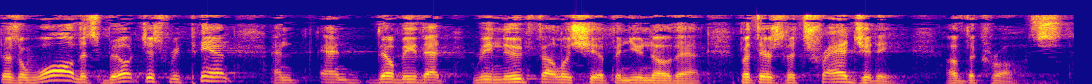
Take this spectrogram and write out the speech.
There's a wall that's built. Just repent, and, and there'll be that renewed fellowship, and you know that. But there's the tragedy of the cross.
